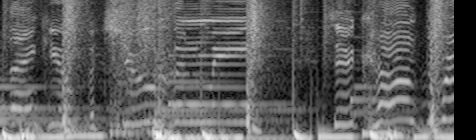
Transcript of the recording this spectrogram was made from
Thank you for choosing me to come through.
